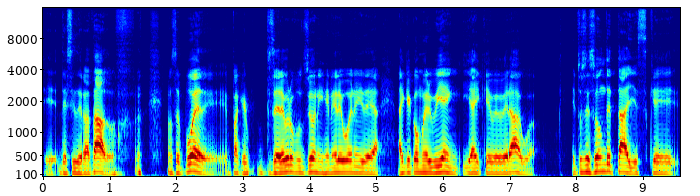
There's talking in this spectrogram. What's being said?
eh, deshidratado. no se puede. Para que el cerebro funcione y genere buena idea, hay que comer bien y hay que beber agua. Entonces son detalles que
